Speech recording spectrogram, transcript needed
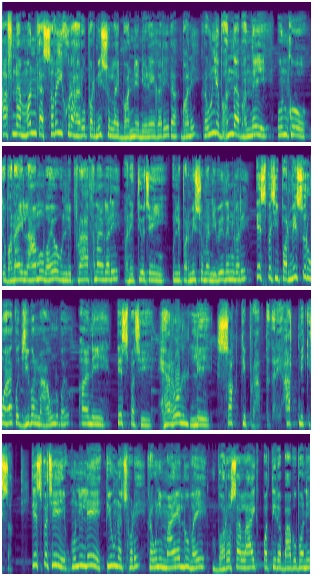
आफ्ना मनका सबै कुराहरू परमेश्वरलाई भन्ने निर्णय गरे र भने र उनले भन्दा भन्दै उनको त्यो भनाइ लामो भयो उनले प्रार्थना गरे अनि त्यो चाहिँ उनले परमेश्वरमा निवेदन गरे। त्यसपछि परमेश्वर उहाँको जीवनमा आउनुभयो अनि त्यसपछि हेरोल्डले शक्ति प्राप्त गरे आत्मिक शक्ति। त्यसपछि उनीले पिउन छोडे र उनी मायालु भए भरोसा लायक पति र बाबु बने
